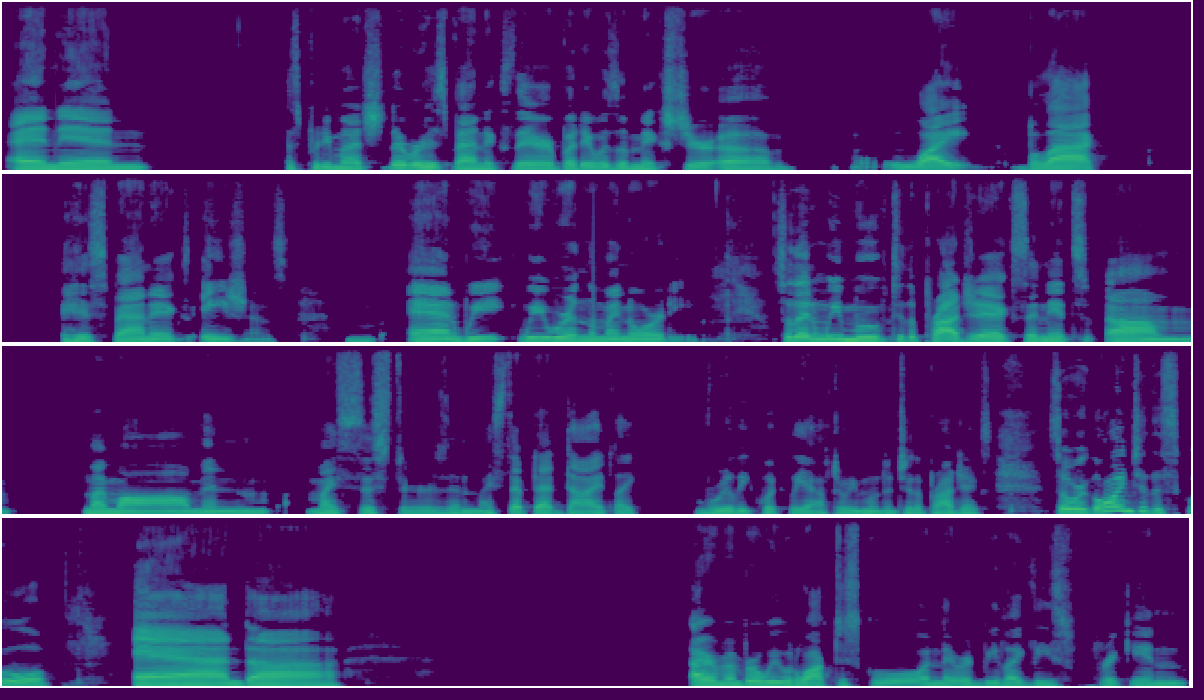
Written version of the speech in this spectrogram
and in it's pretty much there were Hispanics there, but it was a mixture of white, black, Hispanics, Asians. And we we were in the minority. So then we moved to the projects and it's um my mom and my sisters and my stepdad died like really quickly after we moved into the projects. So we're going to the school and uh I remember we would walk to school and there would be like these freaking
